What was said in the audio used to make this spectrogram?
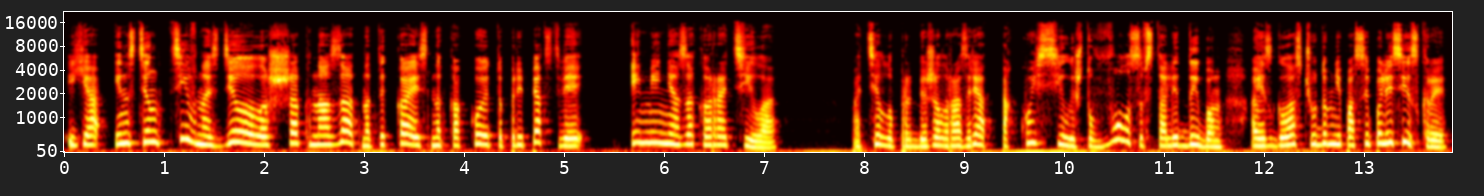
я инстинктивно сделала шаг назад, натыкаясь на какое-то препятствие, и меня закоротило. По телу пробежал разряд такой силы, что волосы встали дыбом, а из глаз чудом не посыпались искры.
